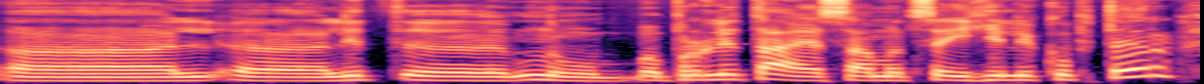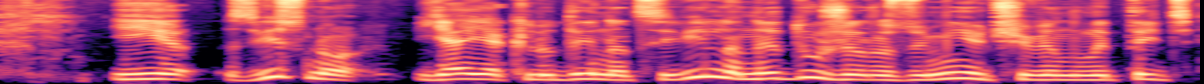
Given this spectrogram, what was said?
е, е, літ, е, ну, пролітає саме цей гелікоптер. І звісно, я як людина цивільна не дуже розумію, чи він летить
